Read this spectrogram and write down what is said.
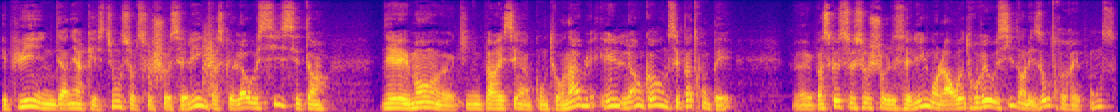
Et puis une dernière question sur le social selling, parce que là aussi, c'est un, élément qui nous paraissait incontournable. Et là encore, on ne s'est pas trompé. parce que ce social selling, on l'a retrouvé aussi dans les autres réponses.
